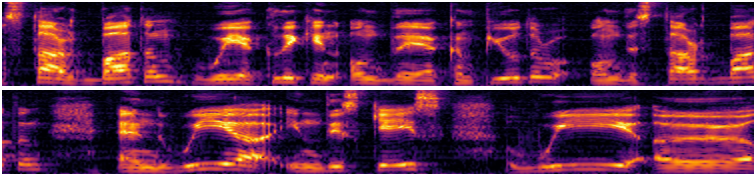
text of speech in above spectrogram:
start button. We are clicking on the computer on the start button and we are in this case we uh,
